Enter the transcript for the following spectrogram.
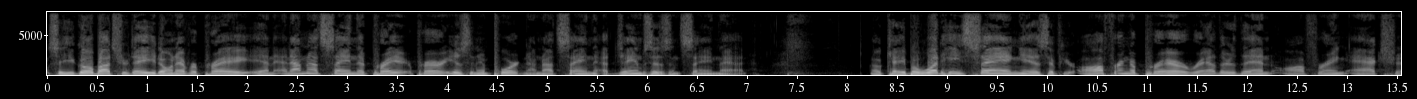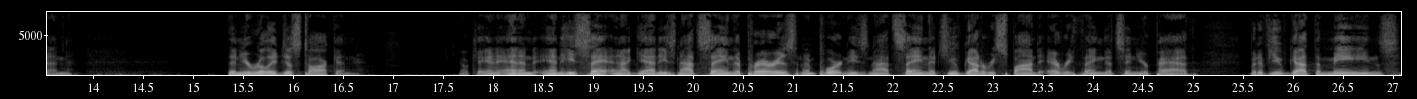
so you go about your day, you don't ever pray. And, and I'm not saying that prayer, prayer isn't important. I'm not saying that. James isn't saying that. Okay, but what he's saying is if you're offering a prayer rather than offering action, then you're really just talking. Okay, and, and, and he's saying, and again, he's not saying that prayer isn't important. He's not saying that you've got to respond to everything that's in your path. But if you've got the means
